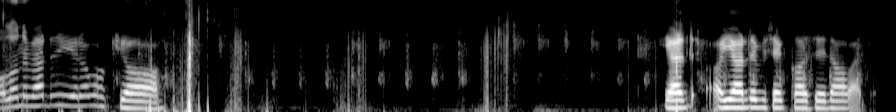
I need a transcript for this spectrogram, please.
Alanı verdiği yere bak ya. Yerde, yerde bir SKS daha vardı.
